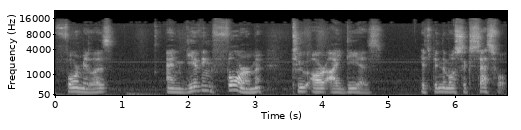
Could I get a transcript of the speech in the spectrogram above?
formulas and giving form to our ideas. It's been the most successful.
